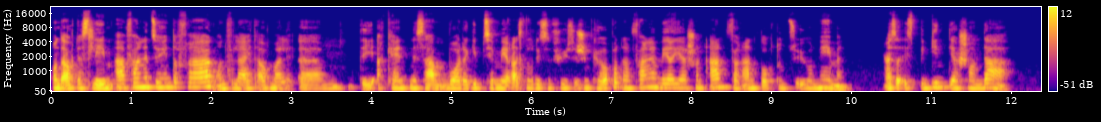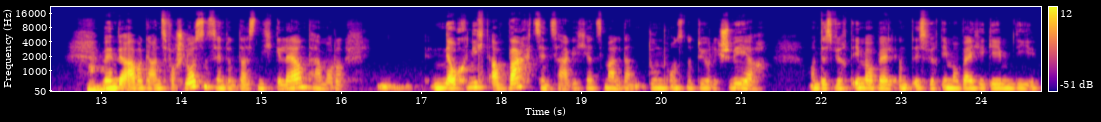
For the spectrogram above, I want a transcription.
und auch das Leben anfangen zu hinterfragen und vielleicht auch mal ähm, die Erkenntnis haben, boah, da gibt es ja mehr als nur diesen physischen Körper, dann fangen wir ja schon an, Verantwortung zu übernehmen. Also es beginnt ja schon da. Mhm. Wenn wir aber ganz verschlossen sind und das nicht gelernt haben oder noch nicht erwacht sind, sage ich jetzt mal, dann tun wir uns natürlich schwer. Und es wird immer, und es wird immer welche geben, die,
